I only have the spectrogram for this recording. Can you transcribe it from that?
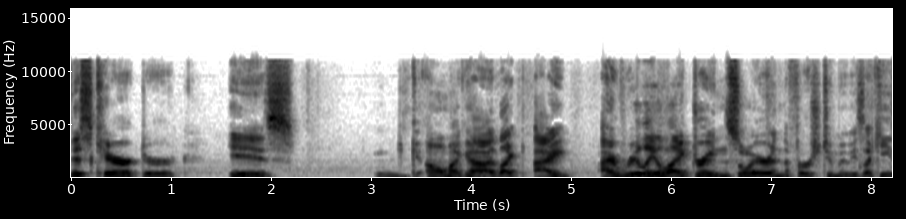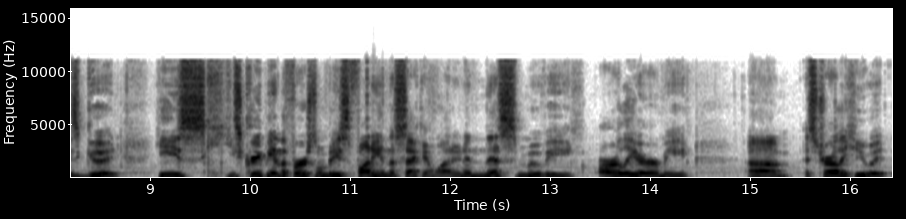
this character is oh my god like i I really like Drayton Sawyer in the first two movies. Like he's good. He's he's creepy in the first one, but he's funny in the second one. And in this movie, R. Ermey um, as Charlie Hewitt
